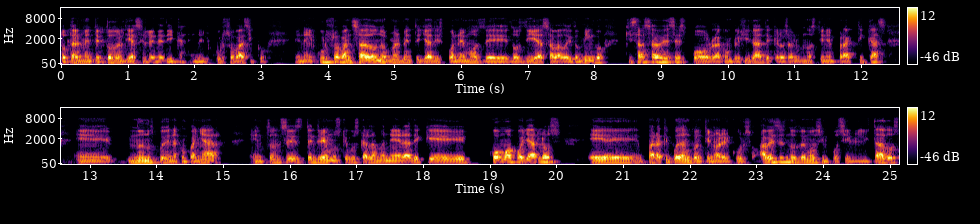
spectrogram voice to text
totalmente todo el día se le dedica en el curso básico. En el curso avanzado normalmente ya disponemos de dos días, sábado y domingo. Quizás a veces por la complejidad de que los alumnos tienen prácticas, eh, no nos pueden acompañar. Entonces tendríamos que buscar la manera de que, cómo apoyarlos eh, para que puedan continuar el curso. A veces nos vemos imposibilitados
